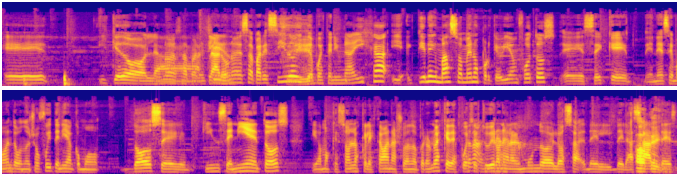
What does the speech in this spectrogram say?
Eh, y quedó la. Uno desaparecido. Claro, uno desaparecido Sí. y después tenía una hija. Y tiene más o menos, porque vi en fotos, eh, sé que en ese momento cuando yo fui tenía como 12, 15 nietos, digamos que son los que le estaban ayudando. Pero no es que después Tranca. estuvieron en el mundo de, los, a- del- de las artes,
